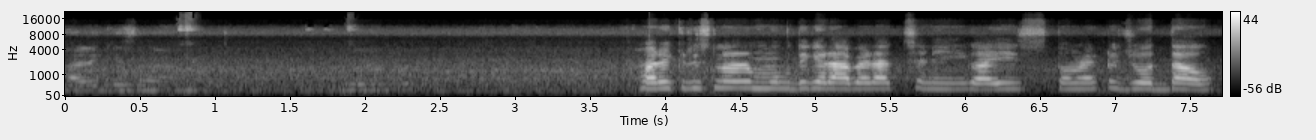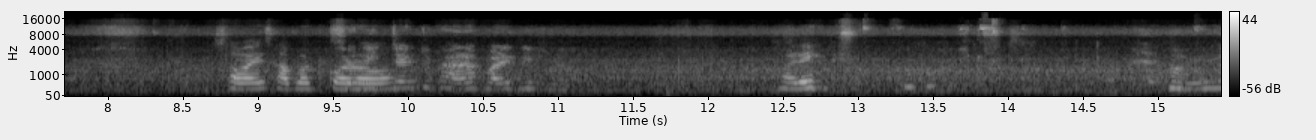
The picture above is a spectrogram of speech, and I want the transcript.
হরে কৃষ্ণ। হরে কৃষ্ণর মুখ দিকে রা বেড়াচ্ছে নি গাইস তোমরা একটু জোর দাও। সবাই সাপোর্ট করো। একটু খারাপ হরে কৃষ্ণ। হরে কৃষ্ণ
